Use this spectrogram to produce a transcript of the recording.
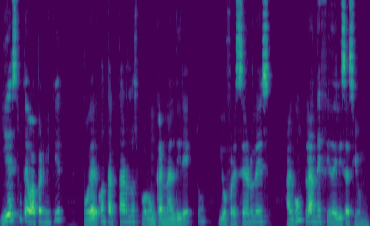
y esto te va a permitir poder contactarlos por un canal directo y ofrecerles algún plan de fidelización,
